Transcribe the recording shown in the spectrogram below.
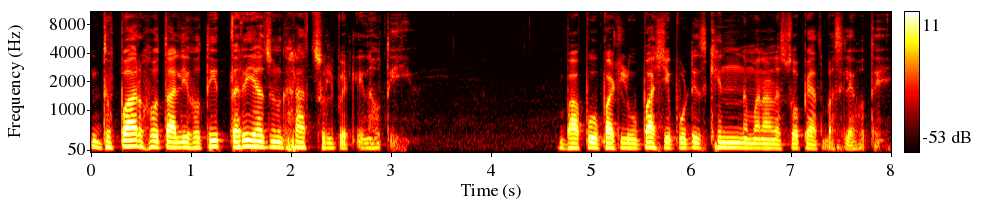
दुपार होत आली होती तरी अजून घरात चूल पेटली नव्हती. बापू पाटील उपाशी पोटीच खिन्न मनानं सोप्यात बसले होते.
